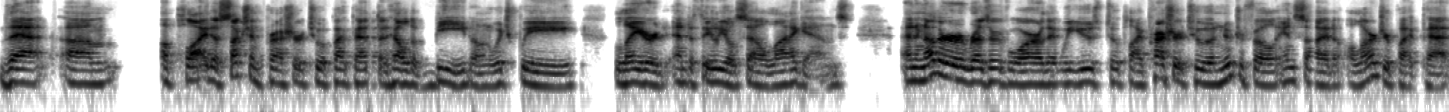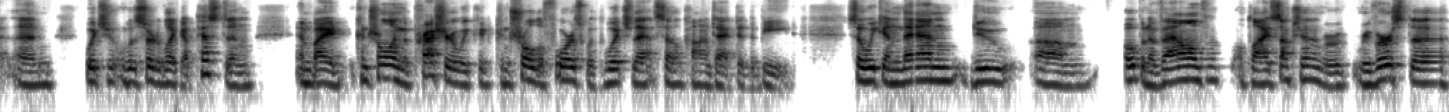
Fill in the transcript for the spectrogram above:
that um, applied a suction pressure to a pipette that held a bead on which we layered endothelial cell ligands. and another reservoir that we used to apply pressure to a neutrophil inside a larger pipette, and which was sort of like a piston. And by controlling the pressure, we could control the force with which that cell contacted the bead. So we can then do um, open a valve, apply suction, re reverse the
